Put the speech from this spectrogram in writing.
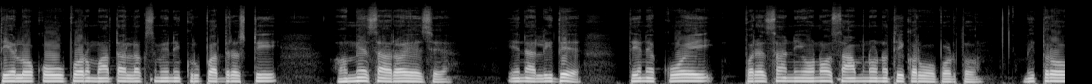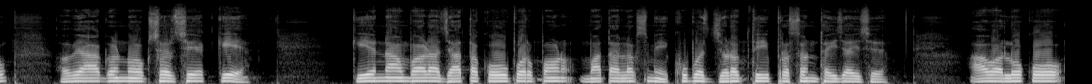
તે લોકો ઉપર માતા લક્ષ્મીની કૃપા દ્રષ્ટિ હંમેશા રહે છે. એના લીધે તેને કોઈ પરેશાનીઓનો સામનો નથી કરવો પડતો. મિત્રો, હવે આગળનો અક્ષર છે કે. કે નામવાળા જાતકો ઉપર પણ માતા લક્ષ્મી ખૂબ જ ઝડપથી પ્રસન્ન થઈ જાય છે. આવા લોકો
